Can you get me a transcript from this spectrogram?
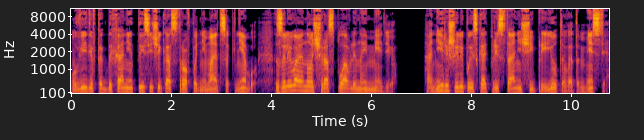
Увидев, как дыхание тысячи костров поднимается к небу, заливая ночь расплавленной медью, Они решили поискать пристанище и приюта в этом месте,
